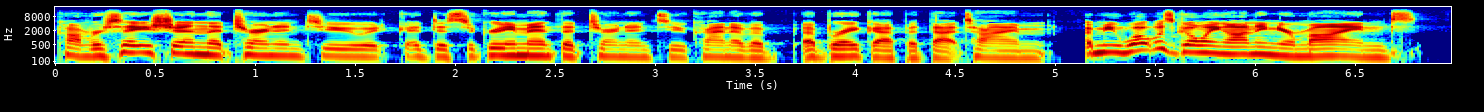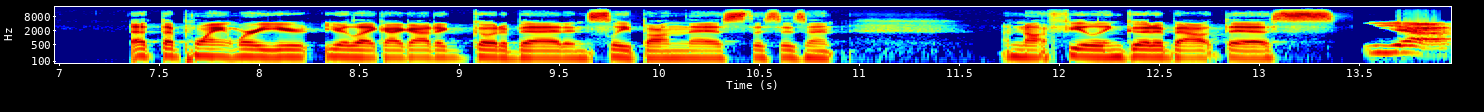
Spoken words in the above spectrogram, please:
conversation that turned into a, a disagreement that turned into kind of a, a breakup at that time. I mean, what was going on in your mind at the point where you're you're like, I got to go to bed and sleep on this. This isn't. I'm not feeling good about this. Yeah,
